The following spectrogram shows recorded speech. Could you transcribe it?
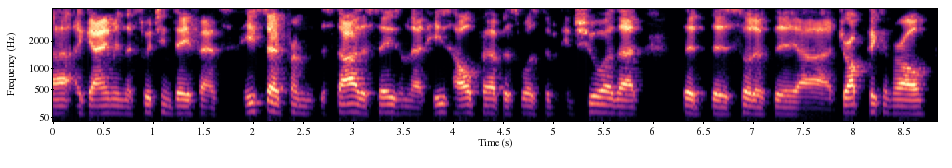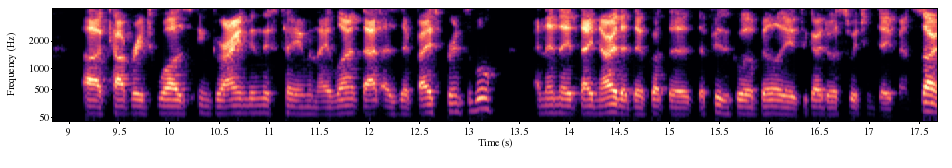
uh, a game in the switching defense. He said from the start of the season that his whole purpose was to ensure that the, the sort of the uh, drop pick and roll uh, coverage was ingrained in this team, and they learnt that as their base principle. And then they, they know that they've got the, the physical ability to go to a switching defense. So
